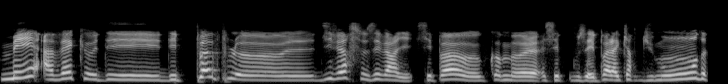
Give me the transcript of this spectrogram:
mais avec des, des peuples euh, diverses et variés. C'est pas comme vous avez pas la carte du monde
